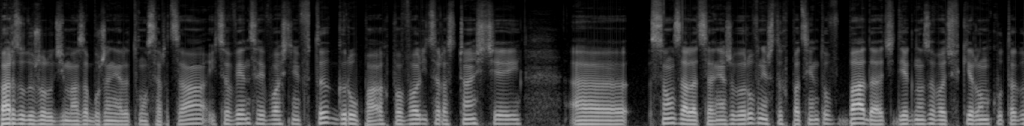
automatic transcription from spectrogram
bardzo dużo ludzi ma zaburzenia rytmu serca i co więcej właśnie w tych grupach powoli coraz częściej e, są zalecenia, żeby również tych pacjentów badać, diagnozować w kierunku tego,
